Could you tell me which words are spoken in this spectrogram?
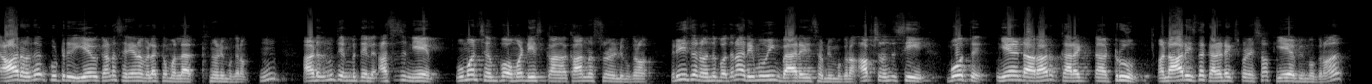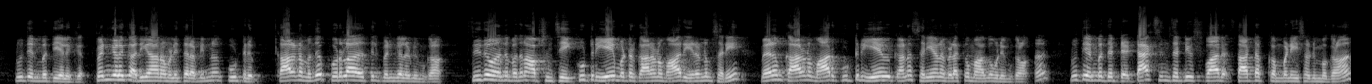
ஆறு வந்து கூற்று ஏவுக்கான சரியான விளக்கம் அல்ல அப்படின்னு பார்க்குறோம். அடுத்து நூற்றி எண்பத்தி ஏழு assertion A women's empowerment is cornerstone பார்க்குறோம். ரீசன் வந்து பார்த்தீங்கன்னா ரிமூவிங் பேரியர்ஸ் அப்படின்னு பார்க்குறோம். ஆப்ஷன் வந்து C both A and R R correct true and R is the correct explanation of A அப்படின்னு பார்க்குறோம். நூற்றி எண்பத்தி ஏழுக்கு பெண்களுக்கு அதிகாரம் அளித்தல் அப்படின்னு கூற்று. காரணம் வந்து பொருளாதாரத்தில் பெண்கள் அப்படின்னு பார்க்குறோம். இது வந்து பார்த்தீங்கன்னா ஆப்ஷன் சி கூற்று ஏ மற்றும் காரணம் ஆறு இரண்டும் சரி. மேலும் காரணம் ஆறு கூற்று ஏவுக்கான சரியான விளக்கமாக முடிவுக்கிறோம் நூத்தி எண்பத்தெட்டு tax incentives for start up companies அப்படி பார்க்குறோம்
